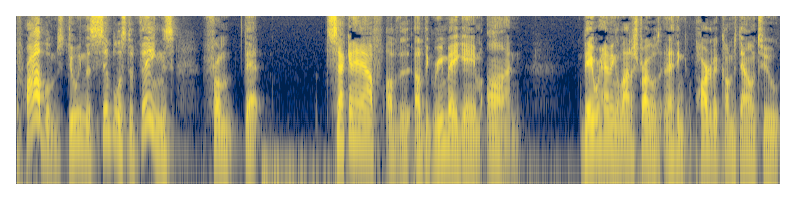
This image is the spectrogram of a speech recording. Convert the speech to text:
problems doing the simplest of things from that second half of the of the Green Bay game on, they were having a lot of struggles, and I think part of it comes down to,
